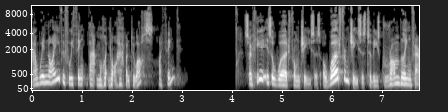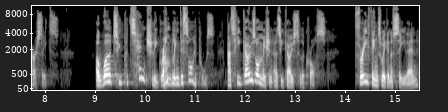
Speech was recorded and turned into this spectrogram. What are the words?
and we're naive if we think that might not happen to us, I think. So here is a word from Jesus, a word from Jesus to these grumbling Pharisees, a word to potentially grumbling disciples as he goes on mission, as he goes to the cross. Three things we're going to see then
